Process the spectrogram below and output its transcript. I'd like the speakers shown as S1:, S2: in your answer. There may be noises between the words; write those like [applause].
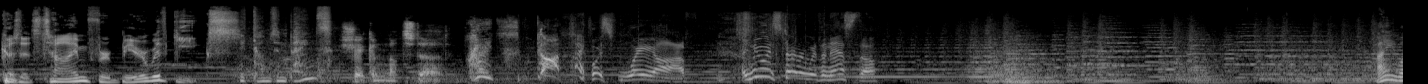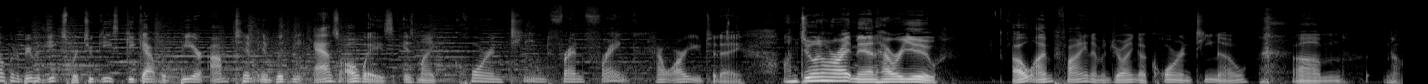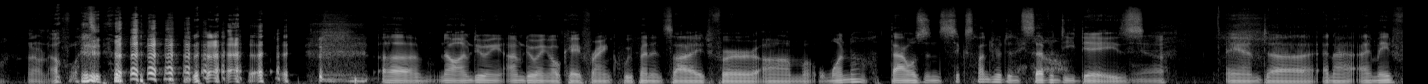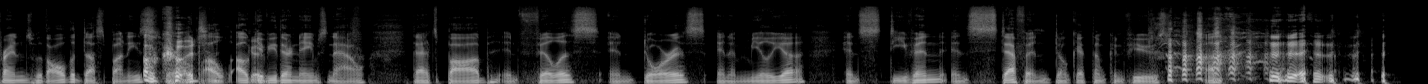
S1: Cause it's time for Beer with Geeks.
S2: It comes in paints.
S3: Shaken, not stirred.
S4: Great Scott!
S5: I was way off. I knew it started with an S, though.
S6: Hi, and welcome to Beer with Geeks, where two geeks geek out with beer. I'm Tim, and with me, as always, is my quarantined friend Frank. How are you today?
S7: I'm doing all right, man. How are you?
S6: Oh, I'm fine. I'm enjoying a quarantino. [laughs] Um, no, I don't know. [laughs] [laughs] um, no, I'm doing. I'm doing okay, Frank. We've been inside for um, one thousand six hundred and seventy days.
S7: Yeah.
S6: and uh, and I, I made friends with all the dust bunnies.
S7: Oh, good.
S6: I'll I'll, I'll
S7: Good.
S6: give you their names now. That's Bob and Phyllis and Doris and Amelia and Stephen and Stefan. Don't get them confused. [laughs]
